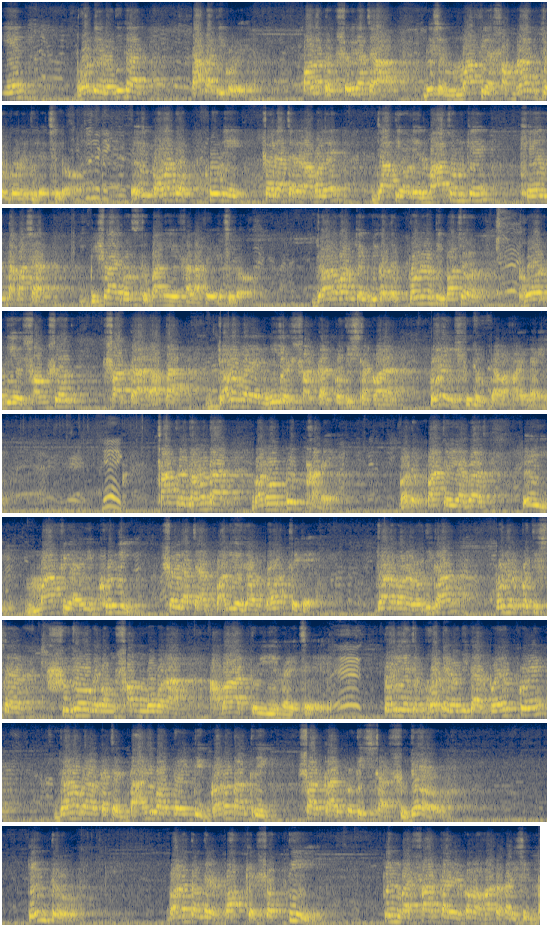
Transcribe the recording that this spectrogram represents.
নিয়ে ভোটের অধিকার ডাকাতি করে পলাতক স্বৈরাচার দেশের মাফিয়া সাম্রাজ্য গড়ে তুলেছিল। এই পলাতক খুনি স্বৈরাচারের আমলে জাতীয় নির্বাচনকে খেল তামাশার বিষয়বস্তু বানিয়ে ফেলা হয়েছিল। জনগণকে বিগত পনেরোটি বছর ভোট দিয়ে সংসদ, সরকার অর্থাৎ জনগণের নিজের সরকার প্রতিষ্ঠা করার কোন সুযোগ দেওয়া হয় নাই। ছাত্র জনতার গণ অভ্যুত্থানে গত পাঁচই আগস্ট এই মাফিয়া এই খুনি স্বৈরাচার পালিয়ে যাওয়ার পর থেকে জনগণের অধিকার পুনঃপ্রতিষ্ঠার সুযোগ এবং সম্ভাবনা আবার তৈরি হয়েছে। তৈরি হয়েছে ভোটের অধিকার প্রয়োগ করে জনগণের কাছে দায়বদ্ধ একটি গণতান্ত্রিক সরকার প্রতিষ্ঠার সুযোগ। কিন্তু গণতন্ত্রের পক্ষে শক্তি কিংবা সরকারের কোনো হটকারী সিদ্ধান্ত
